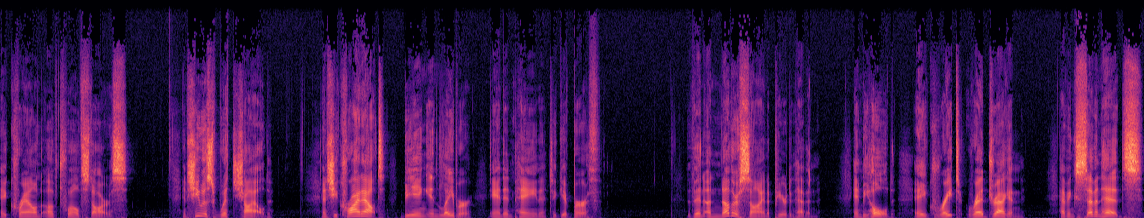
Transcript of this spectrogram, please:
a crown of twelve stars and she was with child. And she cried out, being in labor and in pain to give birth. Then another sign appeared in heaven, and behold, a great red dragon, having seven heads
